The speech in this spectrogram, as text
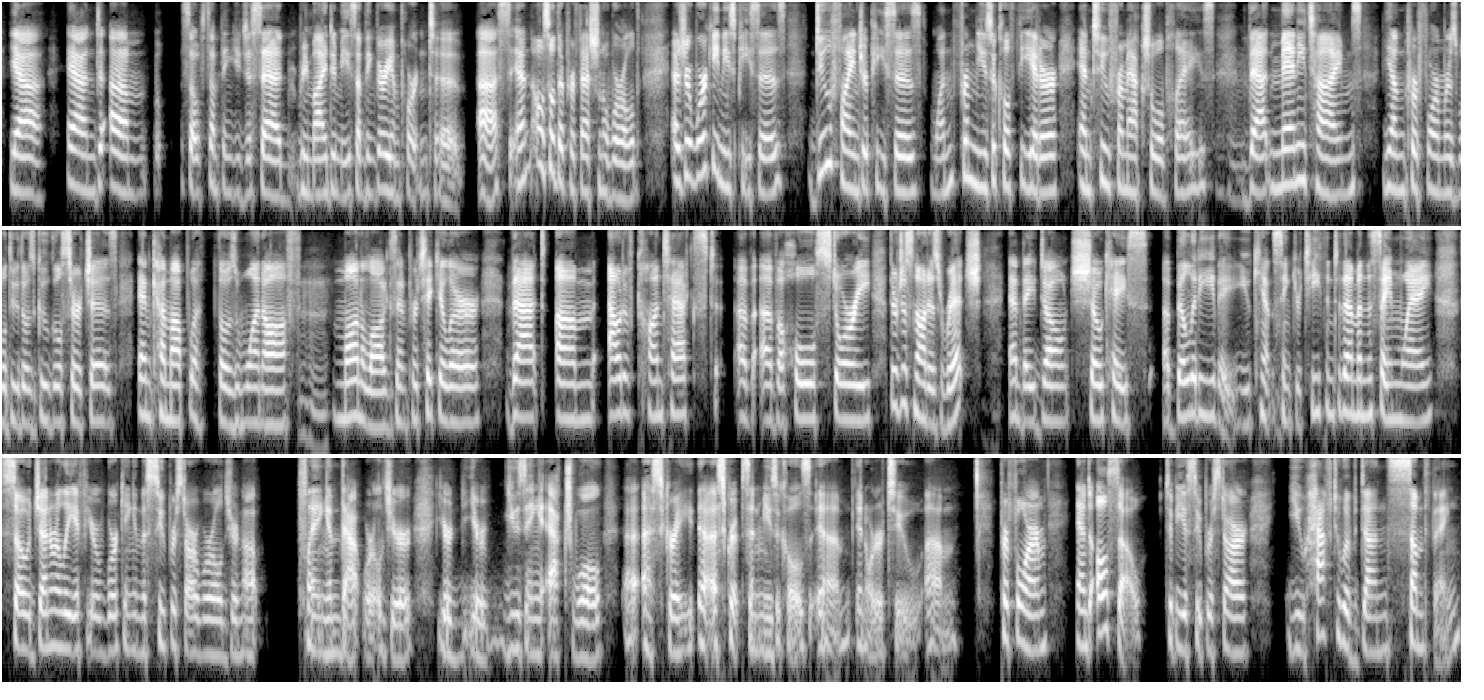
Yeah. And um, so something you just said reminded me something very important to us and also the professional world. As you're working these pieces, do find your pieces, one from musical theater and two from actual plays, that many times young performers will do those Google searches and come up with those one off monologues in particular that um, out of context of, of a whole story, they're just not as rich and they don't showcase ability. They you can't sink your teeth into them in the same way. So generally if you're working in the superstar world, you're not playing in that world you're you're you're using actual uh, uh, scra- uh, scripts and musicals um, in order to um, perform and also to be a superstar you have to have done something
